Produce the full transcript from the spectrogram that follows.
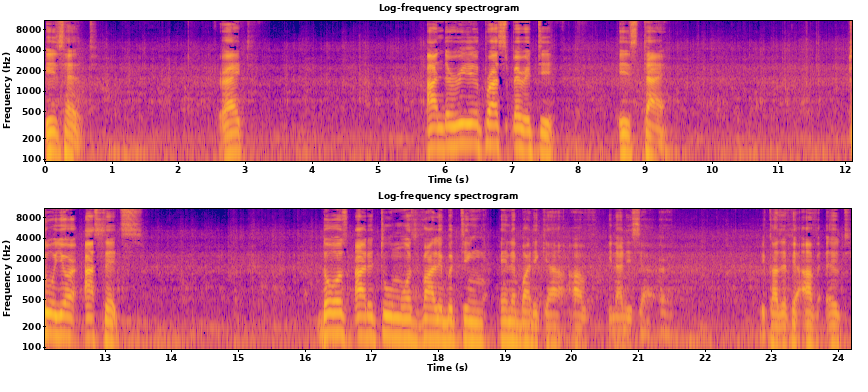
is health. Right? And the real prosperity is time. To your assets those are the two most valuable things anybody can have in this earth. Because if you have health,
